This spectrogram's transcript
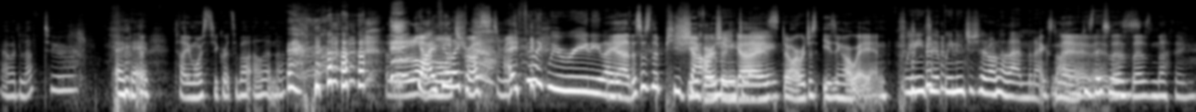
I would love to Okay. tell you more secrets about Elena. There's a lot I feel like- trust me. I feel like we really like yeah, this was the PG shout on me version, guys. today. Don't worry, we're just easing our way in. we need to we need to shit on Hélène the next time because no, this there's, was there's nothing.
